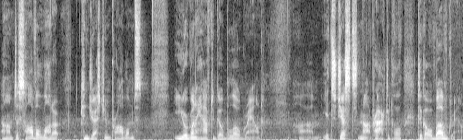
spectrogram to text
um, to solve a lot of congestion problems, you're going to have to go below ground. Um, it's just not practical to go above ground,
